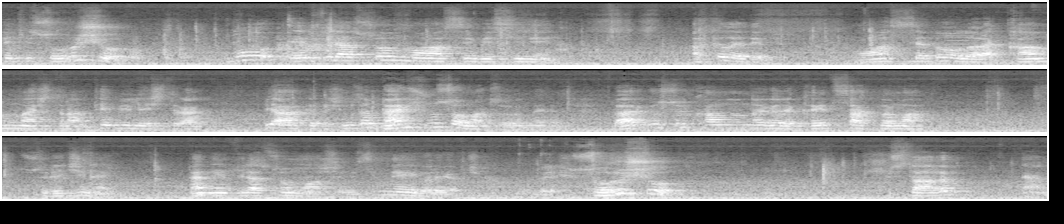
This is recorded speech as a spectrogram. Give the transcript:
Peki soru şu. Bu enflasyon muhasebesini akıl edip muhasebe olarak kanunlaştıran, tebliğleştiren bir arkadaşımıza ben şunu sormak zorundayım. Vergi usul kanununa göre kayıt saklama süreci ne? Ben enflasyon muhasebesini neye göre yapacağım? Soru şu. Üstadım yani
